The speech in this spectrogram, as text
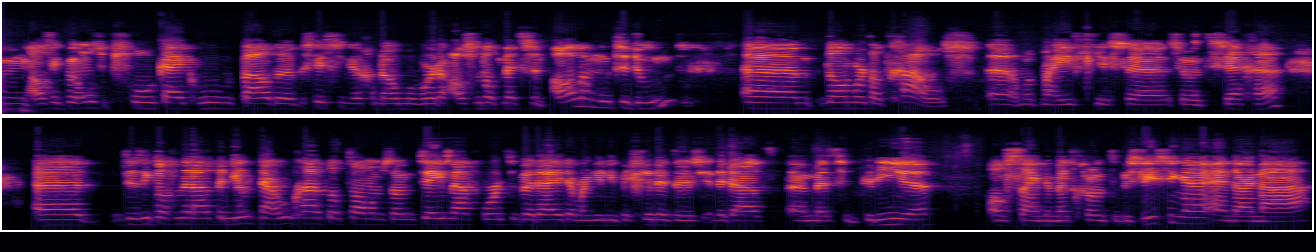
um, als ik bij ons op school kijk, hoe bepaalde beslissingen genomen worden. Als we dat met z'n allen moeten doen, um, dan wordt dat chaos. Uh, om het maar eventjes uh, zo te zeggen. dus ik was inderdaad benieuwd naar hoe gaat dat dan om zo'n thema voor te bereiden. Maar jullie beginnen dus inderdaad met z'n drieën als zijnde met grote beslissingen. En daarna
